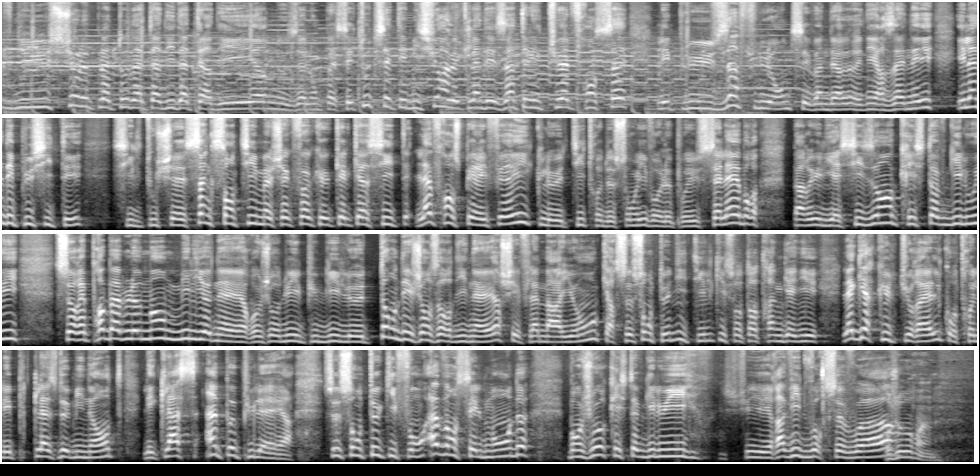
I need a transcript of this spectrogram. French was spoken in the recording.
bienvenue sur le plateau d'Interdit d'interdire. Nous allons passer toute cette émission avec l'un des intellectuels français les plus influents de ces 20 dernières années et l'un des plus cités. S'il touchait 5 centimes à chaque fois que quelqu'un cite La France périphérique, le titre de son livre le plus célèbre, paru il y a 6 ans, Christophe Guillouis serait probablement millionnaire. Aujourd'hui, il publie Le temps des gens ordinaires chez Flammarion, car ce sont eux, dit-il, qui sont en train de gagner la guerre culturelle contre les classes dominantes, les classes impopulaires. Ce sont eux qui font avancer le monde. Bonjour Christophe Guillouis, je suis ravi de vous recevoir. Bonjour.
